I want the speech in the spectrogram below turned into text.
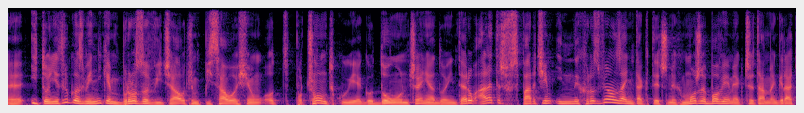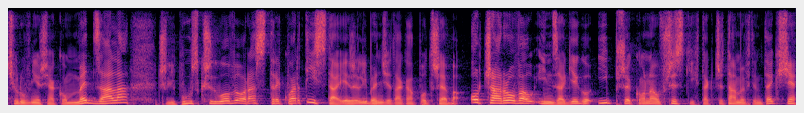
E, I to nie tylko zmiennikiem Brozowicza, o czym pisało się od początku jego dołączenia do Interu, ale też wsparciem innych rozwiązań taktycznych. Może bowiem, jak czytamy, grać również jako mezzala, czyli półskrzydłowy oraz trekwartista, jeżeli będzie taka potrzeba. Oczarował Inzagiego i przekonał wszystkich, tak czytamy w tym tekście.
